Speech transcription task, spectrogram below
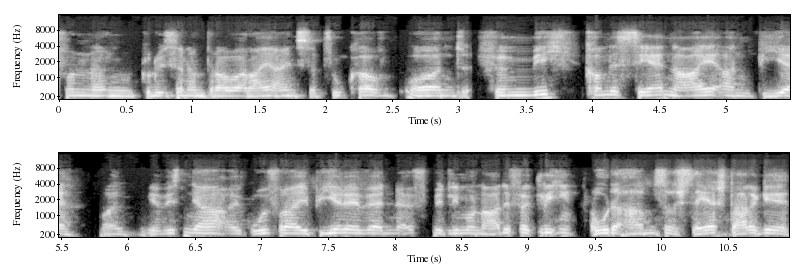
von einer größeren Brauerei eins dazu kaufen. Und für mich kommt es sehr nahe an Bier. Weil wir wissen ja, alkoholfreie Biere werden oft mit Limonade verglichen oder haben so sehr starke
